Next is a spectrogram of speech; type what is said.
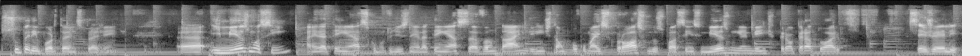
super importantes para a gente. Uh, e mesmo assim, ainda tem essa, como tu disse, né, ainda tem essa vantagem de a gente estar um pouco mais próximo dos pacientes, mesmo em ambiente pré-operatório. Seja ele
